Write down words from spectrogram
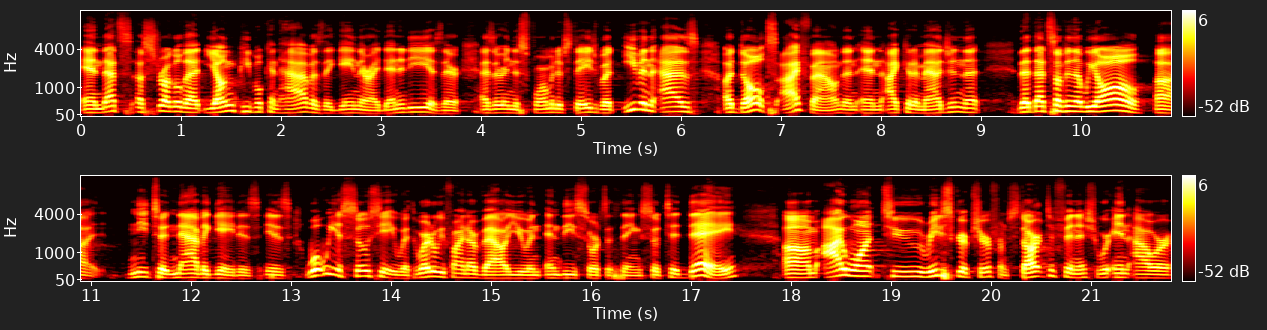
And that's a struggle that young people can have as they gain their identity, as they're as they're in this formative stage. But even as adults, I found, and, and I could imagine that, that that's something that we all uh, need to navigate is, is what we associate with. Where do we find our value and, and these sorts of things? So today, um, I want to read a scripture from start to finish. We're in our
